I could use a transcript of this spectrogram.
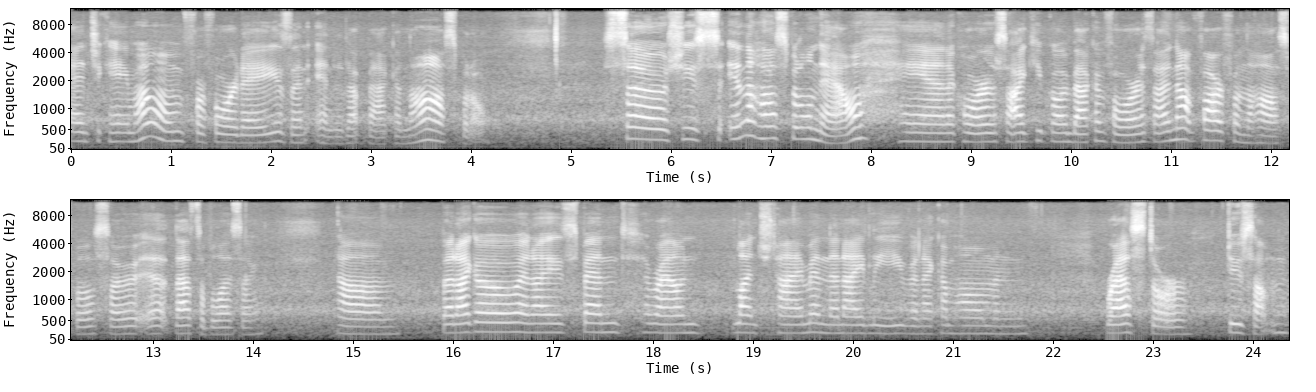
and she came home for four days and ended up back in the hospital. So she's in the hospital now and of course I keep going back and forth. I'm not far from the hospital so it, that's a blessing. Um, but I go and I spend around lunchtime and then I leave and I come home and rest or do something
